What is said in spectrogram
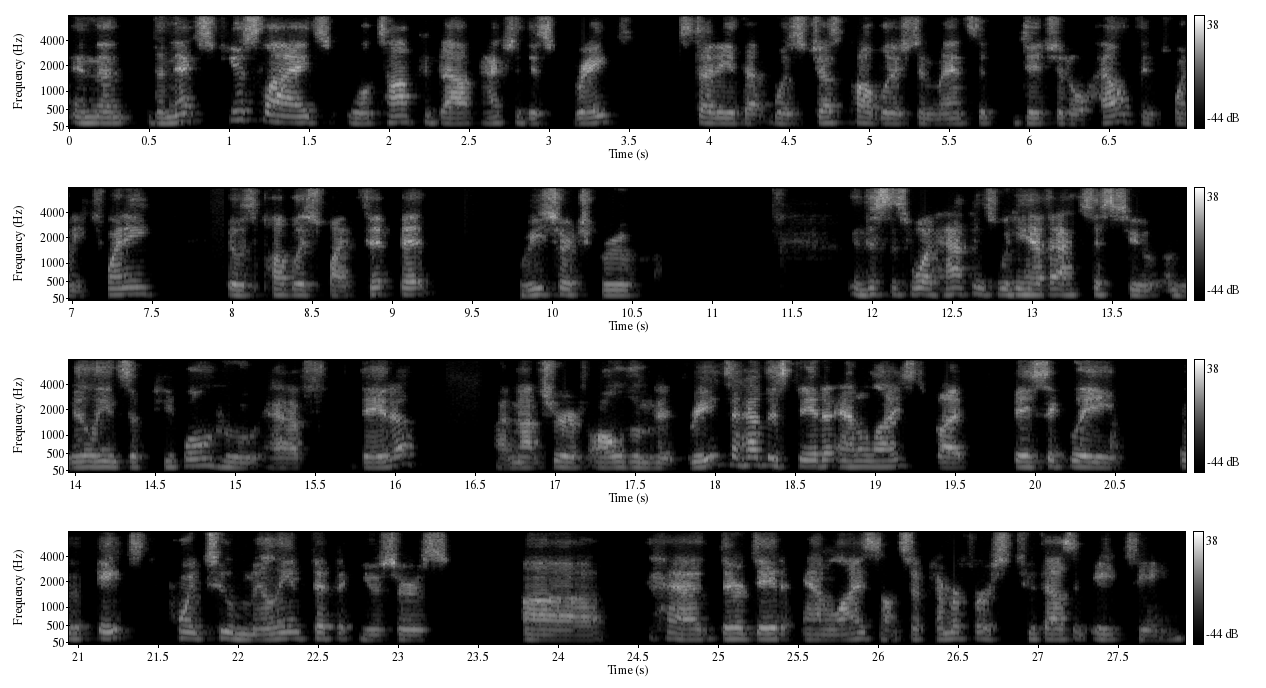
And then the next few slides, we'll talk about actually this great study that was just published in Lancet Digital Health in 2020. It was published by Fitbit Research Group. And this is what happens when you have access to millions of people who have data. I'm not sure if all of them agreed to have this data analyzed, but basically 8.2 million Fitbit users uh, had their data analyzed on September 1st, 2018.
